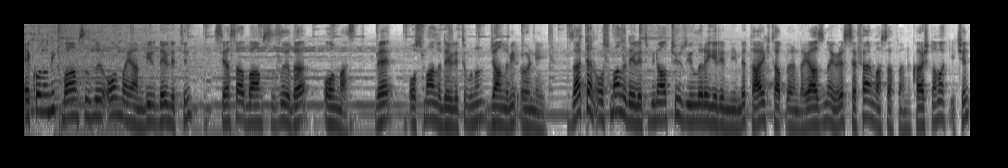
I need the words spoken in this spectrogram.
Ekonomik bağımsızlığı olmayan bir devletin siyasal bağımsızlığı da olmaz ve Osmanlı Devleti bunun canlı bir örneği. Zaten Osmanlı Devleti 1600 yıllara gelindiğinde tarih kitaplarında yazdığına göre sefer masraflarını karşılamak için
